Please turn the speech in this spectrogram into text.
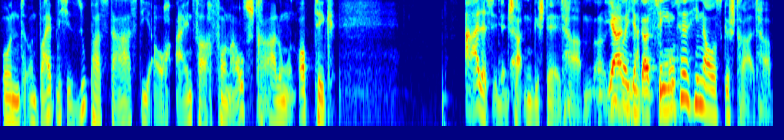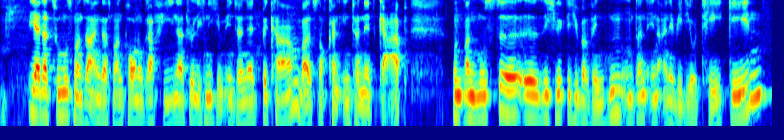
und, und weibliche Superstars, die auch einfach von Ausstrahlung und Optik alles in den Schatten gestellt haben, äh, ja, über Jahrzehnte muss, hinaus gestrahlt haben. Ja, dazu muss man sagen, dass man Pornografie natürlich nicht im Internet bekam, weil es noch kein Internet gab. Und man musste äh, sich wirklich überwinden und dann in eine Videothek gehen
